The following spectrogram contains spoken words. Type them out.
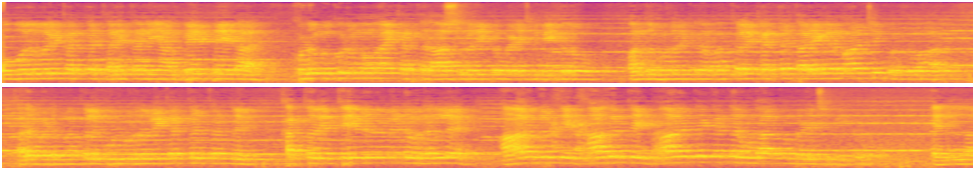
ஒவ்வொருவரும் கத்த தனித்தனியா பேர் பேரால் குடும்ப குடும்பமாய் கர்த்தர் ஆசீர்வதிக்கும்படி ஜெபிக்கிறோம். வந்து கொண்டிருக்கிற மக்களை கத்த தடைகளை மாற்றி கொள்வார். தடைப்படும் மக்களுக்கு உணர்வை கர்த்தர் தந்து கத்தரை தேடணும் என்ற ஒரு நல்ல ஆர்வத்தை தாகத்தை பாரத்தை கத்தர் உண்டாக்கும்படி ஜெபிக்கிறோம். எல்லா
